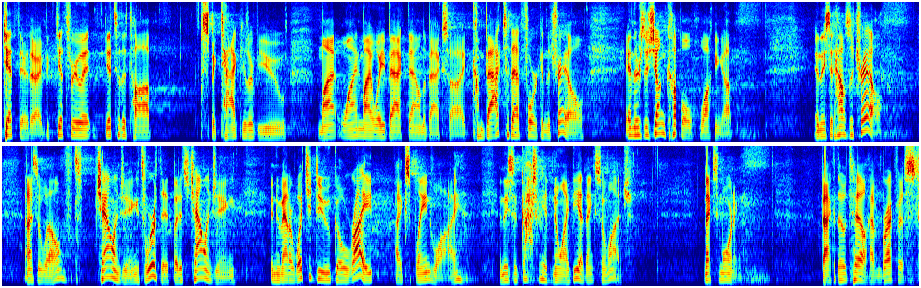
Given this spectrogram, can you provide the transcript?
Get there, there. I get through it, get to the top, spectacular view, my, wind my way back down the backside, come back to that fork in the trail, and there's this young couple walking up. And they said, How's the trail? And I said, Well, it's challenging, it's worth it, but it's challenging. And no matter what you do, go right. I explained why. And they said, Gosh, we had no idea. Thanks so much. Next morning, back at the hotel, having breakfast.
